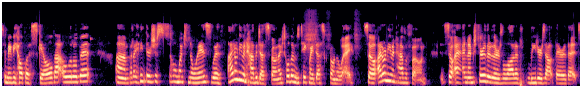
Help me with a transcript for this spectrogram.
to maybe help us scale that a little bit. Um, but I think there's just so much noise with. I don't even have a desk phone. I told them to take my desk phone away, so I don't even have a phone so and I'm sure that there's a lot of leaders out there that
